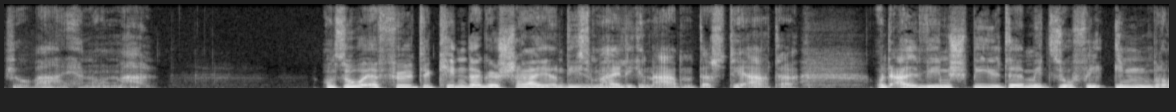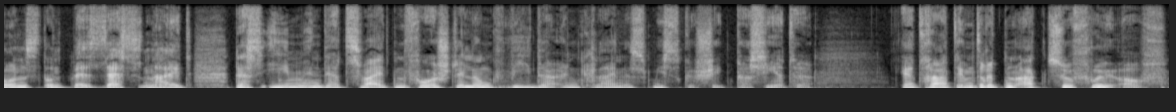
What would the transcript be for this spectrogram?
so war er nun mal. Und so erfüllte Kindergeschrei an diesem heiligen Abend das Theater. Und Alwin spielte mit so viel Inbrunst und Besessenheit, dass ihm in der zweiten Vorstellung wieder ein kleines Missgeschick passierte. Er trat im dritten Akt zu früh auf.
